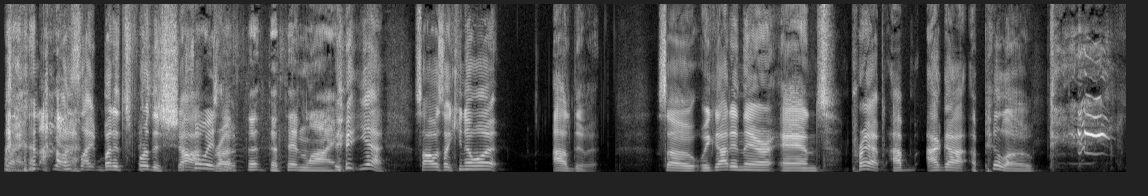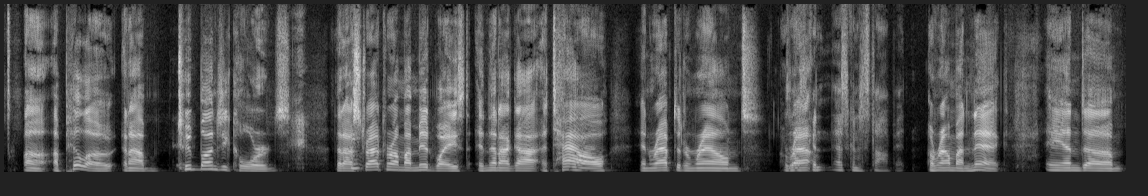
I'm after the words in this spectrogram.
Right, and I yeah. was like, but it's for the shot, That's always bro. the, the, thin line. yeah. So I was like, you know what? I'll do it. So we got in there and prepped. I I got a pillow, uh, a pillow, and I two bungee cords that I strapped around my mid waist, and then I got a towel and wrapped it around That's around gonna, that's gonna stop it. around my neck. And um,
